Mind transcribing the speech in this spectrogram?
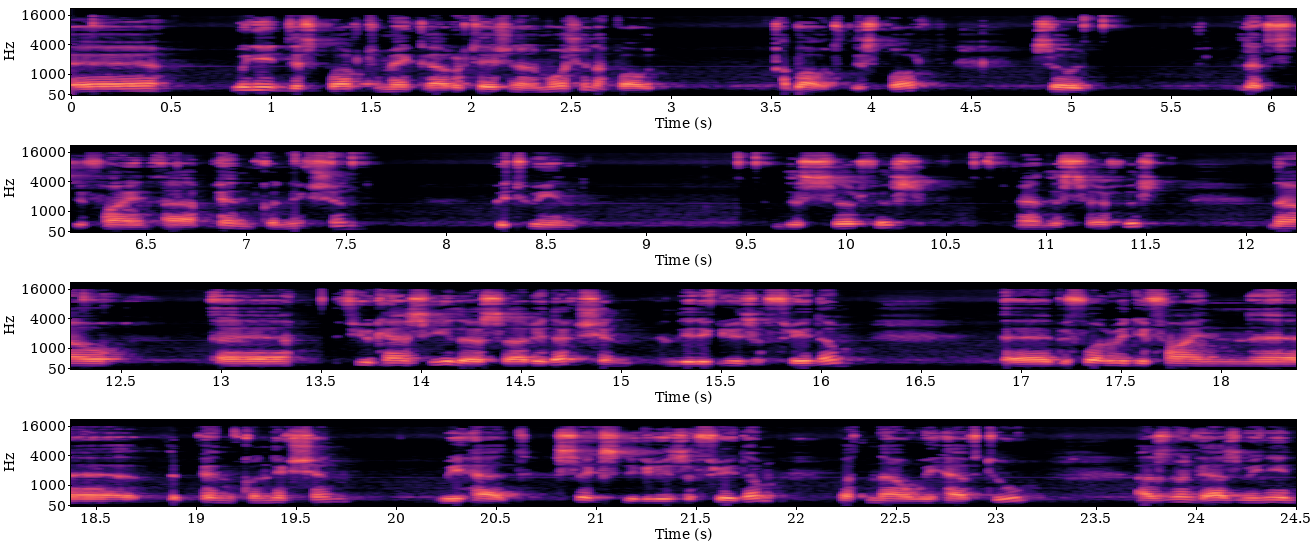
Uh, we need this part to make a rotational motion about about this part. So let's define a pin connection between this surface and this surface. Now, uh, if you can see, there's a reduction in the degrees of freedom. Uh, before we define uh, the pin connection, we had 6 degrees of freedom, but now we have 2. As long as we need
